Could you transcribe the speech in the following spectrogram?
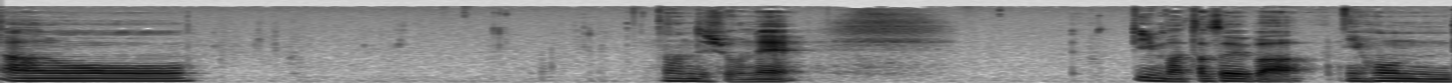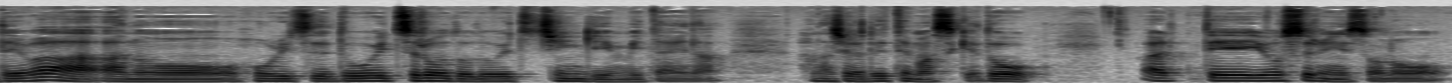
あのなんでしょうね。今例えば日本ではあの法律で同一労働同一賃金みたいな話が出てますけどあれって要するにその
